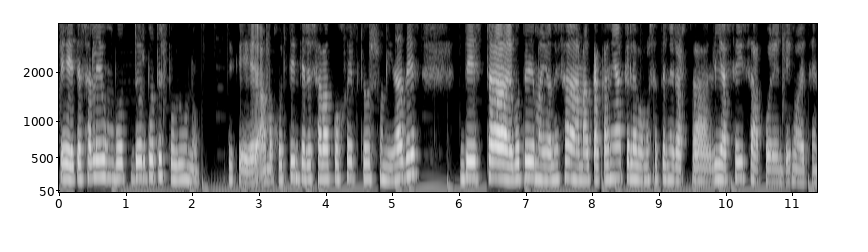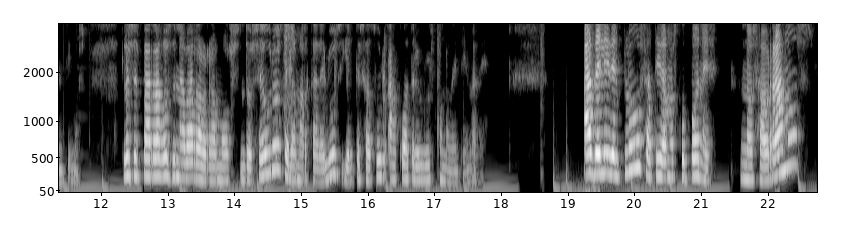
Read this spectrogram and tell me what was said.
eh, te sale dos botes por uno. De que a lo mejor te interesaba coger dos unidades de esta bote de mayonesa de la marca Caña que la vamos a tener hasta el día 6 a 49 céntimos. Los espárragos de Navarra ahorramos 2 euros de la marca de Luz y el queso azul a 4,99 euros. A del Plus, activamos cupones, nos ahorramos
